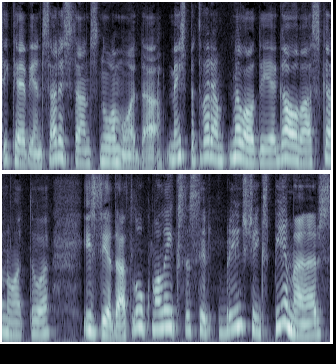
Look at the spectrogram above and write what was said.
tikai viens arestants nomodā. Mēs pat varam melodijai galvā skanot to izdziedāt. Lūk, man liekas, tas ir brīnišķīgs piemērs,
